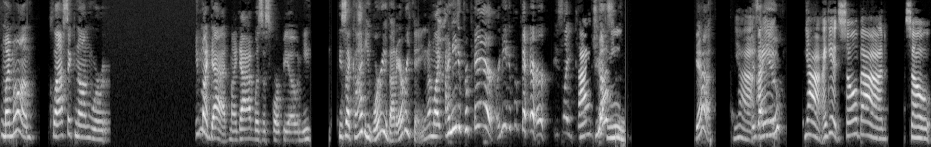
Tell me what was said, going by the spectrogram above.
My mom, classic non-worry. Even my dad, my dad was a Scorpio and he He's like, God, you worry about everything. And I'm like, I need to prepare. I need to prepare. He's like, That's just me. Yeah. Yeah. Is that I, you? Yeah, I get so bad. So,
